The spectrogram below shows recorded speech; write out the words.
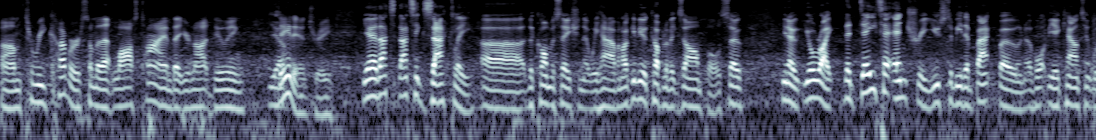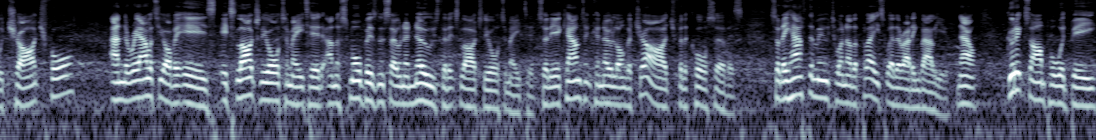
um, to recover some of that lost time that you're not doing yep. data entry. Yeah, that's, that's exactly uh, the conversation that we have, and I'll give you a couple of examples. So, you know, you're right, the data entry used to be the backbone of what the accountant would charge for, and the reality of it is, it's largely automated and the small business owner knows that it's largely automated. So the accountant can no longer charge for the core service. So they have to move to another place where they're adding value. Now, good example would be,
